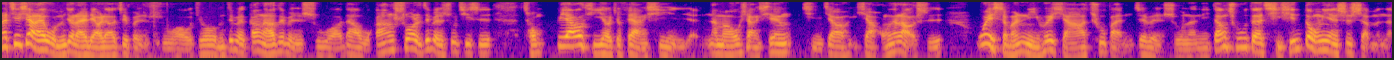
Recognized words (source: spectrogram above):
那接下来我们就来聊聊这本书哈，我觉得我们这本刚拿到这本书哦，那我刚刚说了这本书其实从标题哦就非常吸引人。那么我想先请教一下洪恩老师，为什么你会想要出版这本书呢？你当初的起心动念是什么呢？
